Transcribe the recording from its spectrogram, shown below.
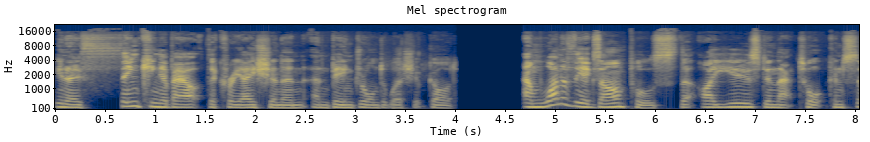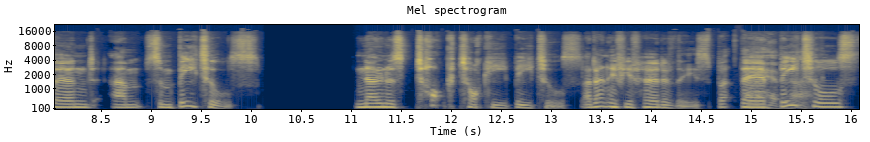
you know, thinking about the creation and and being drawn to worship God. And one of the examples that I used in that talk concerned um, some beetles known as tok-tokkie beetles. I don't know if you've heard of these, but they're beetles.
